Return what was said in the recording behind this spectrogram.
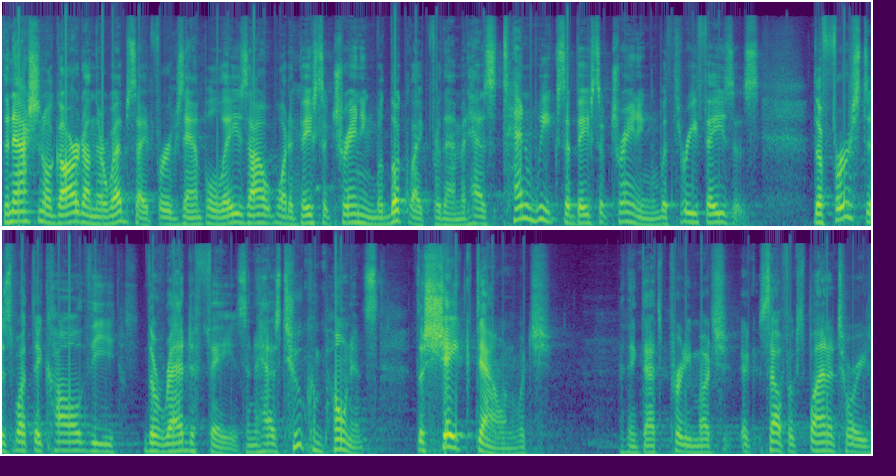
The National Guard on their website, for example, lays out what a basic training would look like for them. It has 10 weeks of basic training with three phases. The first is what they call the, the red phase, and it has two components the shakedown, which I think that's pretty much self explanatory,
